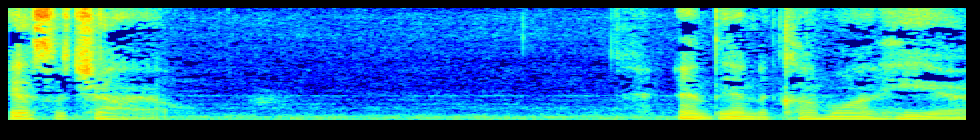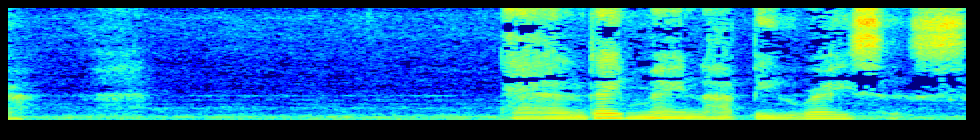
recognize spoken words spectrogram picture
as a child. And then to come on here and they may not be racist,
